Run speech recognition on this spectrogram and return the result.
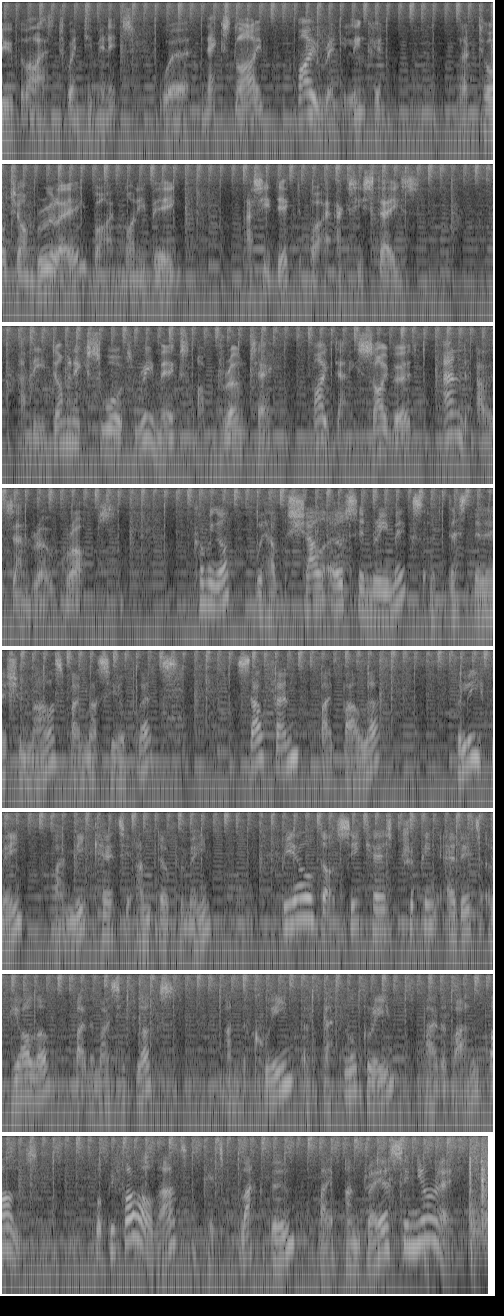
To for the last 20 minutes were Next Life by Renee Lincoln, La Torchon Brûlée by Monibi, Acidict by Axi Stace, and the Dominic Swartz remix of Drone Tech by Danny Seibert and Alessandro Grops. Coming up, we have the Shall Ocin remix of Destination Mars by Maceo Plex, South End by Bowler, Believe Me by Meet Katie and Dopamine, BL.CK's tripping edit of Your Love by the Mighty Flux, and The Queen of Bethnal Green by the Violent Blondes. But before all that, it's Black Moon by Andrea Signore.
